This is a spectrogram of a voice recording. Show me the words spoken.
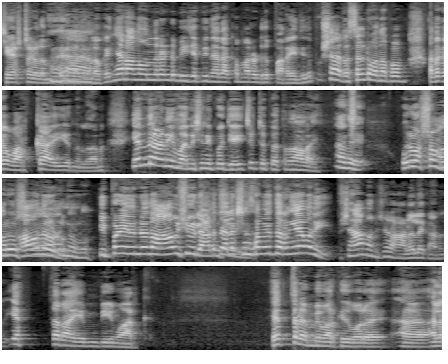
ചേഷ്ടകളും പെരുമാറ്റങ്ങളൊക്കെ. ഞാൻ അന്ന് ഒന്ന് രണ്ട് ബി ജെ പി നേതാക്കന്മാരോട് ഇത് പറയും ചെയ്തു. പക്ഷേ റിസൾട്ട് വന്നപ്പോൾ അതൊക്കെ വർക്കായി എന്നുള്ളതാണ്. എന്തിനാണ് ഈ മനുഷ്യൻ ഇപ്പോൾ ജയിച്ചിട്ട് ഇപ്പോൾ എത്ര നാളായി? അതെ. ഒരു വർഷം ആവുന്നേ ഉള്ളൂ. ഇപ്പോഴേ ഇതിന്റെ ഒന്നും ആവശ്യമില്ല. അടുത്ത ഇലക്ഷൻ സമയത്ത് ഇറങ്ങിയാൽ മതി. പക്ഷെ ആ മനുഷ്യർ ആളുകളെ കാണുന്നത് എത്ര എം പിമാർക്ക് എത്ര എം പിമാർക്ക് ഇതുപോലെ അല്ല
